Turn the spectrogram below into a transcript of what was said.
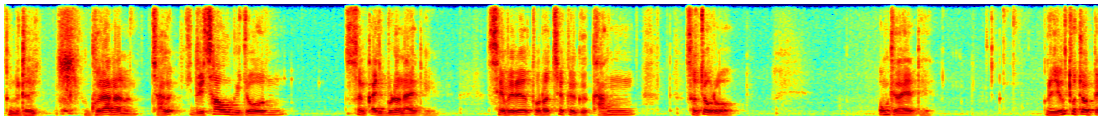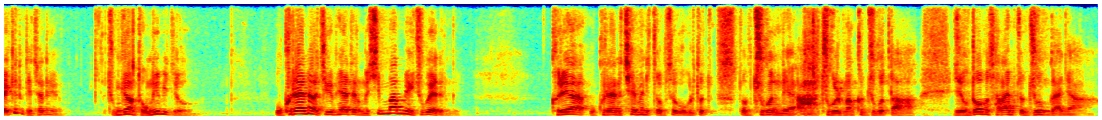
그런데 우크라이나는 자기들이 싸우기 좋은 선까지 물러나야 돼요. 세베르 도너체크 그 강 서쪽으로 옮겨가야 돼. 그리고 영토 좀 뺏겨도 괜찮아요. 중요한 독립이죠. 우크라이나가 지금 해야 되는 건 10만 명이 죽어야 되는 거예요. 그래야 우크라이나 체면이 좀 서고 우리도 좀 죽었네. 아, 죽을 만큼 죽었다. 이 정도면 사람이 좀 죽은 거 아니야.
